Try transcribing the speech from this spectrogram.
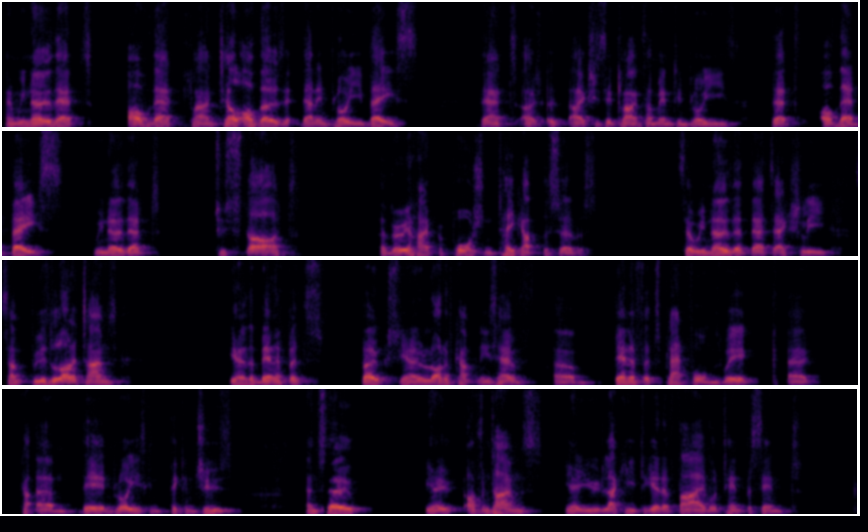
And we know that of that clientele, of those that employee base, that I, I actually said clients, I meant employees, that of that base, we know that to start, a very high proportion take up the service. So we know that that's actually some because a lot of times, you know, the benefits folks, you know, a lot of companies have um, benefits platforms where uh, um, their employees can pick and choose. And so, you know, oftentimes, you know, you're lucky to get a five or 10%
